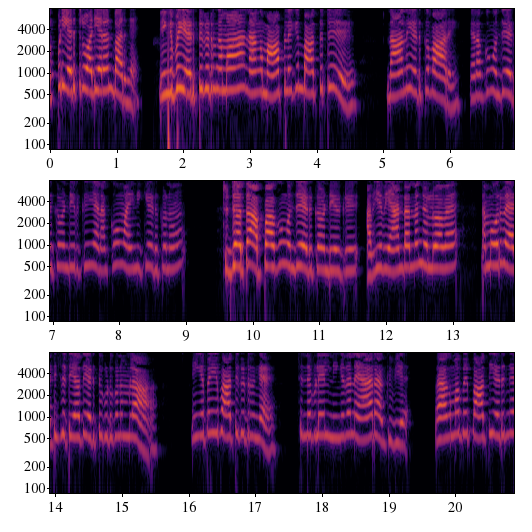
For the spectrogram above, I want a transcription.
எப்படி எடுத்துட்டு ஓடியாரன்னு பாருங்க. நீங்க போய் எடுத்துக்கிடுங்கம்மா நாங்க மாப்பிள்ளைக்கும் பார்த்துட்டு நானும் எடுக்க வாரேன். எனக்கும் கொஞ்சம் எடுக்க வேண்டியிருக்கு. எனக்கும் மைனிக்கு எடுக்கணும். சுஜாதா அப்பாவுக்கும் கொஞ்சம் எடுக்க வேண்டியிருக்கு. அவிய வேண்டாம் தான் சொல்லுவாங்க நம்ம ஒரு வேட்டி சட்டையாவது எடுத்து கொடுக்கணும்ல? நீங்க போய் பார்த்துக்கிட்டு இருங்க. சின்ன பிள்ளைகள் நீங்க தான் நேரம் ஆக்குவிய வேகமா போய் பார்த்து எடுங்க.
